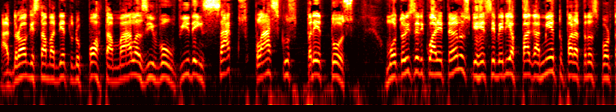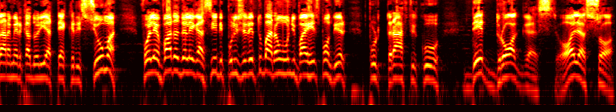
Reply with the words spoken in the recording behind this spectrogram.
A droga estava dentro do porta-malas envolvida em sacos plásticos pretos. O motorista de 40 anos, que receberia pagamento para transportar a mercadoria até Criciúma, foi levado à delegacia de polícia de Tubarão, onde vai responder por tráfico de drogas. Olha só.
